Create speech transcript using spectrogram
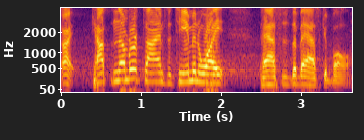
All right, count the number of times the team in white passes the basketball.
